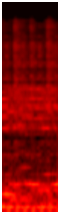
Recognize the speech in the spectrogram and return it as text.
Música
